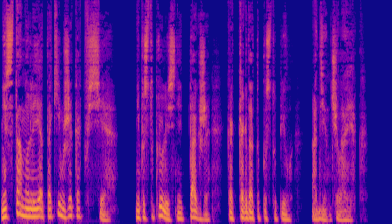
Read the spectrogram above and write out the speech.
Не стану ли я таким же, как все? Не поступлю ли с ней так же, как когда-то поступил один человек?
